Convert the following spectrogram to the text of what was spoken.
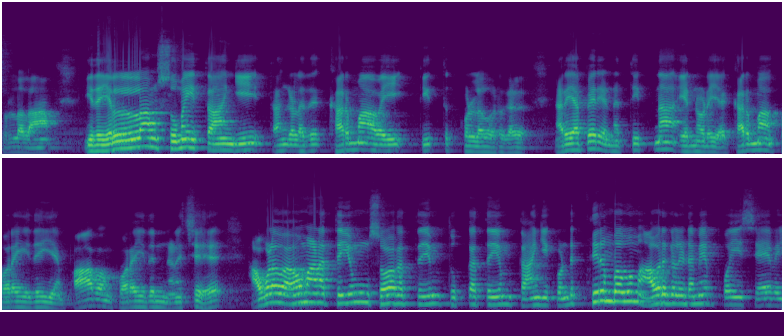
சொல்லலாம். இதையெல்லாம் சுமை தாங்கி தங்களது கர்மாவை தீர்த்து கொள்ளவர்கள் நிறைய பேர் என்னை திட்டினா என்னுடைய கர்மா குறையுது என் பாவம் குறையுதுன்னு நினச்சி அவ்வளவு அவமானத்தையும் சோகத்தையும் துக்கத்தையும் தாங்கி கொண்டு திரும்பவும் அவர்களிடமே போய் சேவை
